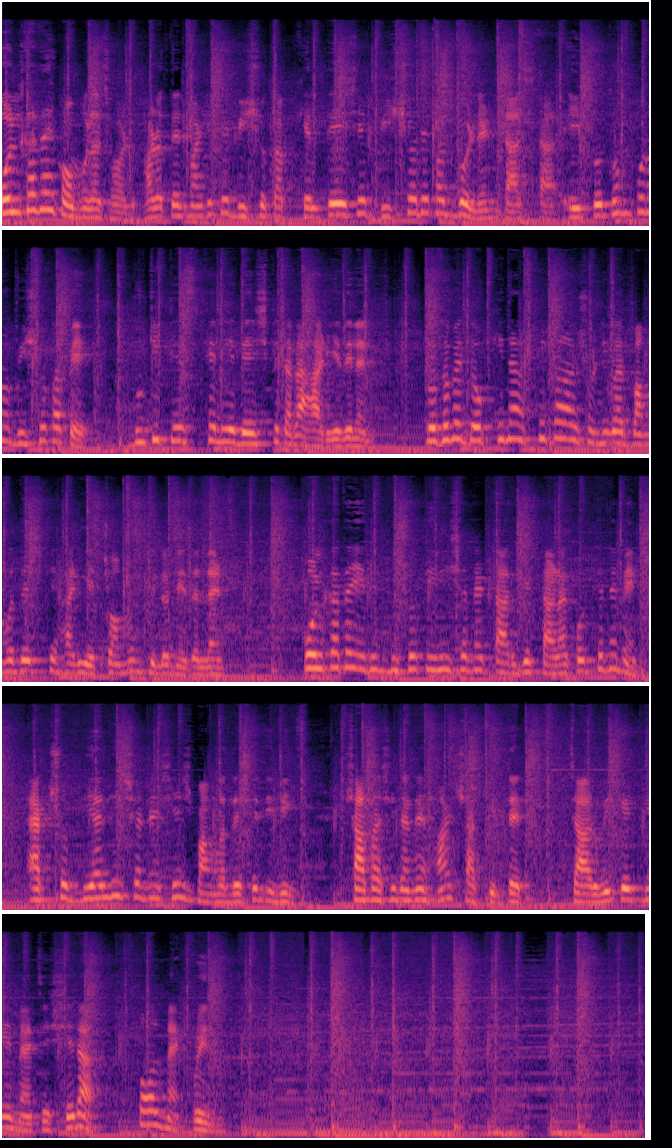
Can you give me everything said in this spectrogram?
কলকাতায় কমলা ঝড়। ভারতের মাটিতে বিশ্বকাপ খেলতে এসে বিশ্ব রেকর্ড গড়লেন দাসরা এই প্রথম কোনো বিশ্বকাপে দুটি টেস্ট খেলিয়ে দেশকে তারা হারিয়ে দিলেন। প্রথমে দক্ষিণ আফ্রিকা আর শনিবার বাংলাদেশকে হারিয়ে চমক দিল নেদারল্যান্ড। কলকাতায় এদিন দুশো তিরিশ রানের টার্গেট তাড়া করতে নেমে একশো বিয়াল্লিশ রানের শেষ বাংলাদেশের ইনিংস। সাতাশি রানের হার সাকিবদের চার উইকেট নিয়ে ম্যাচের সেরা পল ম্যাকউইন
